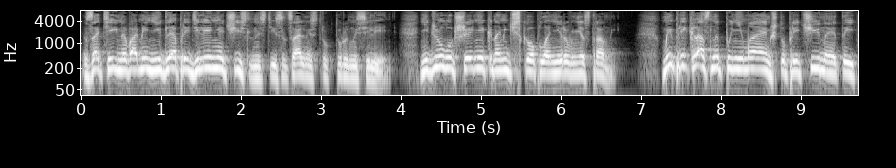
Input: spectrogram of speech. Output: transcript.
затеяна вами не для определения численности и социальной структуры населения, не для улучшения экономического планирования страны. Мы прекрасно понимаем, что причина этой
